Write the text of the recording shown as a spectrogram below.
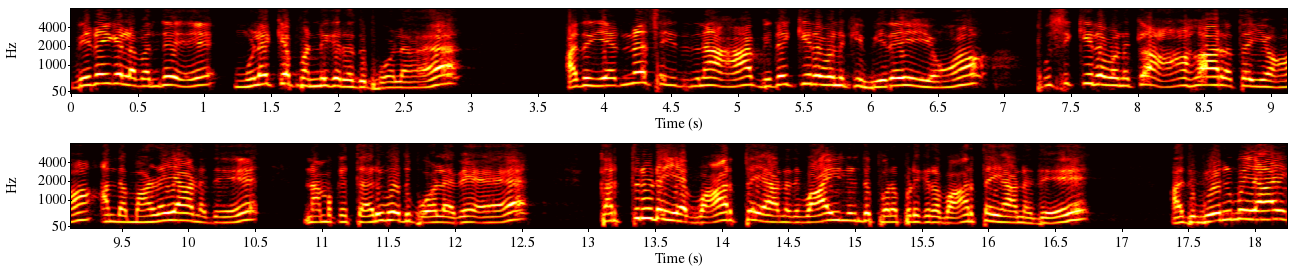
விதைகளை வந்து முளைக்க பண்ணுகிறது போல. அது என்ன செய்யுதுன்னா விதைக்கிறவனுக்கு விதையையும் புசிக்கிறவனுக்கு ஆகாரத்தையும் அந்த மழையானது நமக்கு தருவது போலவே கர்த்தருடைய வார்த்தையானது வாயிலிருந்து புறப்படுகிற வார்த்தையானது அது வெறுமையாய்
